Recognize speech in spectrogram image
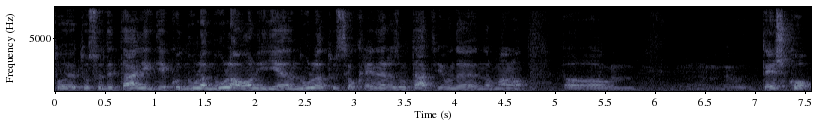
to, je, to su detalji gdje kod 0-0, oni 1-0, tu se okrene rezultat i onda je normalno um, teško,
